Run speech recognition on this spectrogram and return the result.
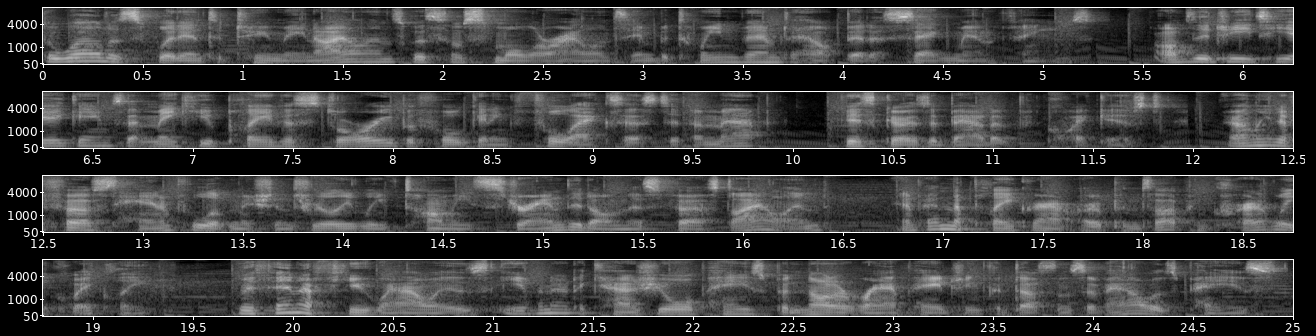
The world is split into two main islands with some smaller islands in between them to help better segment things. Of the GTA games that make you play the story before getting full access to the map, this goes about it the quickest. Only the first handful of missions really leave Tommy stranded on this first island, and then the playground opens up incredibly quickly. Within a few hours, even at a casual pace but not a rampaging for dozens of hours pace,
